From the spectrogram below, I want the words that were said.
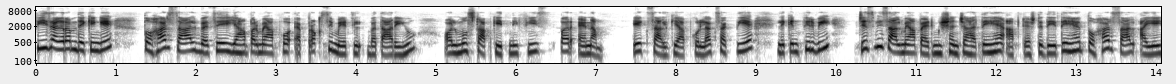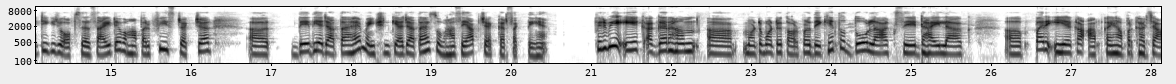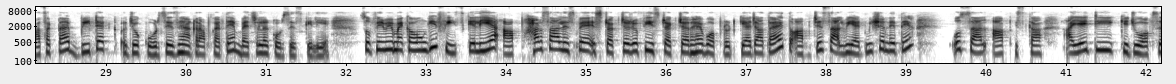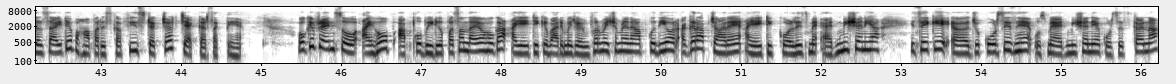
फ़ीस अगर हम देखेंगे तो हर साल वैसे यहाँ पर मैं आपको अप्रॉक्सीमेट बता रही हूँ ऑलमोस्ट आपकी इतनी फ़ीस पर एनम एक साल की आपको लग सकती है, लेकिन फिर भी जिस भी साल में आप एडमिशन चाहते हैं, आप टेस्ट देते हैं तो हर साल आईआईटी की जो ऑफिशियल साइट है, वहाँ पर फ़ीस स्ट्रक्चर दे दिया जाता है मेंशन किया जाता है सो वहाँ से आप चेक कर सकते हैं। फिर भी एक अगर हम मोटे मोटे तौर पर देखें तो दो लाख से ढाई लाख पर ईयर का आपका यहाँ पर खर्चा आ सकता है। बीटेक जो कोर्सेज हैं, अगर आप करते हैं बैचलर कोर्सेज के लिए। सो फिर भी मैं कहूँगी फ़ीस के लिए आप हर साल इस पर स्ट्रक्चर जो फ़ीस स्ट्रक्चर है, वो अपलोड किया जाता है। तो आप जिस साल भी एडमिशन लेते हैं, उस साल आप इसका आईआईटी की जो ऑफिसल साइट है, वहाँ पर इसका फ़ीस स्ट्रक्चर चेक कर सकते हैं। Okay friends so I hope आपको वीडियो पसंद आया होगा। आईआईटी के बारे में जो इन्फॉर्मेशन मैंने आपको दी, और अगर आप चाह रहे हैं आईआईटी कॉलेज में एडमिशन या इसे के जो कोर्सेज हैं, उसमें एडमिशन या कोर्सेज करना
